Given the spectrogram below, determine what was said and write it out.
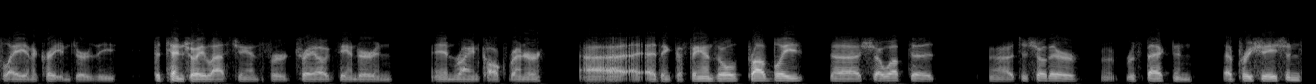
play in a Creighton jersey, potentially last chance for Trey Alexander and and Ryan Kalkbrenner. Uh, I, think the fans will probably uh, show up to uh, to show their respect and appreciation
